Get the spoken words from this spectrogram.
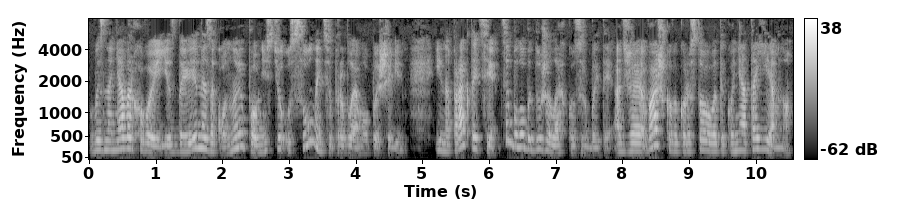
визнання верхової їзди незаконною повністю усуне цю проблему, пише він. І на практиці це було би дуже легко зробити, адже важко використовувати коня таємно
